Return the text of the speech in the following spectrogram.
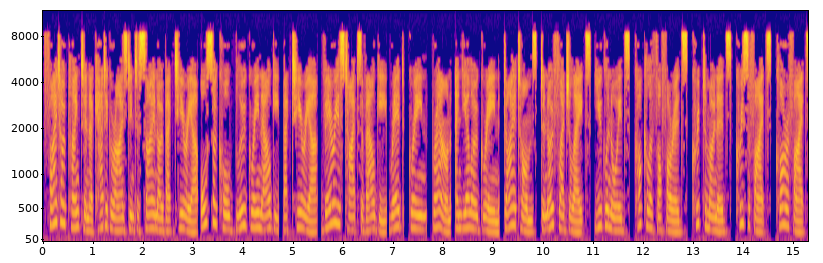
Phytoplankton are categorized into cyanobacteria also called blue-green algae, bacteria, various types of algae red, green, brown, and yellow-green, diatoms, dinoflagellates, euglenoids, coccolithophorids, cryptomonids, chrysophytes, chlorophytes,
